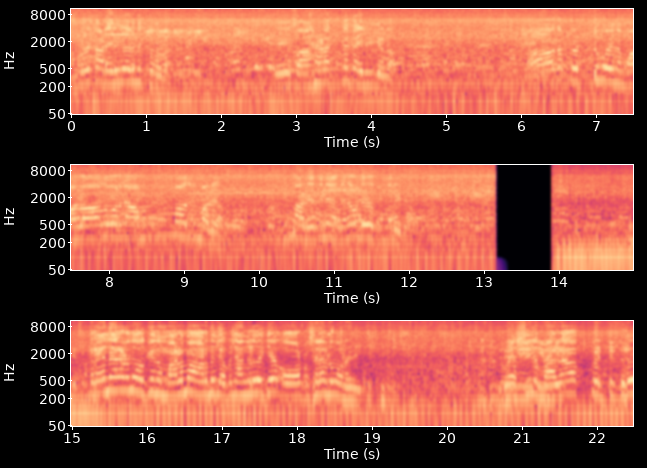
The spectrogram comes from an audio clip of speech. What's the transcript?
നമ്മളൊരു കടയിൽ കയറി നിൽക്കണത് ഈ സാധനങ്ങളൊക്കെ കയ്യിലിരിക്കണ്ട. ആകെ പെട്ടുപോയിന്ന്. മഴ എന്ന് പറഞ്ഞാൽ അമ്മാതിരി മഴയാണ് ഈ മഴയത്തിന് എങ്ങനെ കൊണ്ടുപോയി വെക്കുന്നറിയില്ല ഇത്രയും നേരം അവിടെ നോക്കിയിരുന്നു. മഴ മാറുന്നില്ല. അപ്പൊ ഞങ്ങൾ ഇതൊക്കെ ഓട്ടോറിക്ഷയിൽ അങ്ങോട്ട് പോണത്. രക്ഷയില്ല മഴ പെട്ടിട്ട്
